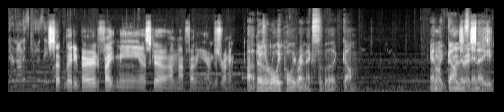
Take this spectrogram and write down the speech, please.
They're not as cute as they What's up, Lady Bird? Fight me. Let's go. I'm not fighting you. I'm just running. Uh, there's a roly poly right next to the gum, and the gum There's is a- in a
